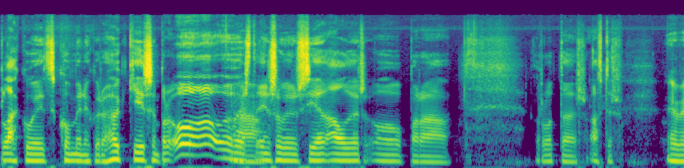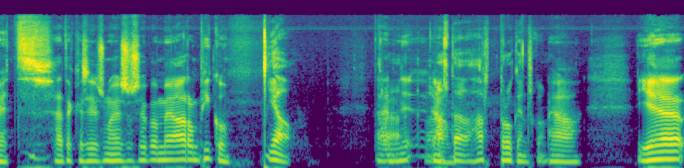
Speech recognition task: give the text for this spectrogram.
Blackowitz komin einhverju höggir sem bara, oh, veist, Já. eins og við höfum séð áður og bara rótaður aftur. ég veit þetta er kannski svona eins og svipa með Aron Pico Já, en, það var alltaf heartbroken sko. já, Ég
